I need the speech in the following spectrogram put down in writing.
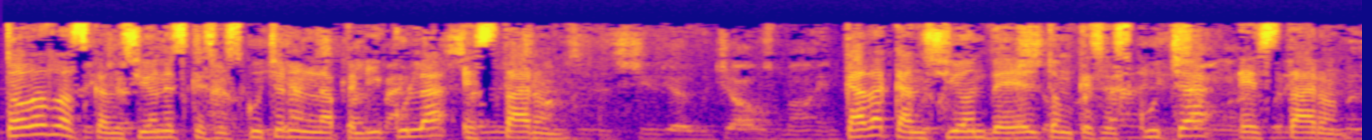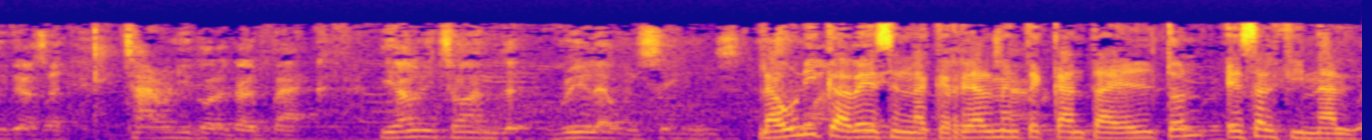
Todas las canciones que se escuchan en la película estaron. Cada canción de Elton que se escucha estaron. La única vez en la que realmente canta Elton es al final,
